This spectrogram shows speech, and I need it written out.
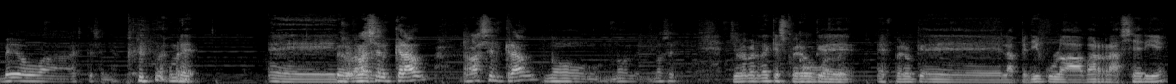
veo a este señor. Hombre, eh, Pero Russell Crowe, Russell Crowe, no, no, no sé. Yo la verdad que espero Como que espero que la película barra serie,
